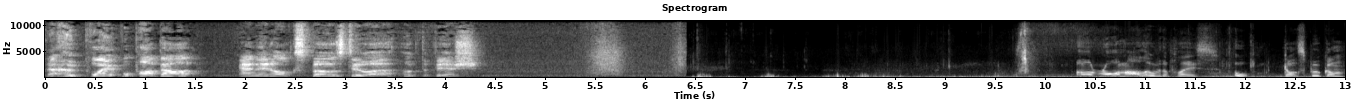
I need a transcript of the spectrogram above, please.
that hook point will pop out and then it'll expose to uh, hook the fish. Oh, rolling all over the place. Oh, don't spook them.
